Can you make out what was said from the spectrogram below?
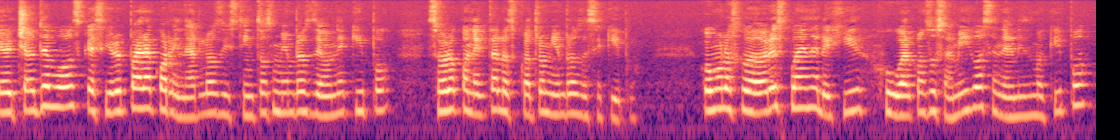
El chat de voz que sirve para coordinar los distintos miembros de un equipo solo conecta a los cuatro miembros de ese equipo. Como los jugadores pueden elegir jugar con sus amigos en el mismo equipo,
